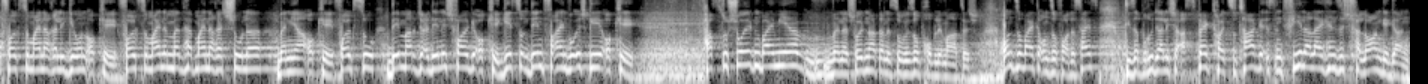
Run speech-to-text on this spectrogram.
folgst du meiner Religion, okay. Folgst du meinem Madhab, meiner Rechtsschule, wenn ja, okay. Folgst du dem Marja, den ich folge, okay. Gehst du in den Verein, wo ich gehe, okay. Hast du Schulden bei mir? Wenn er Schulden hat, dann ist sowieso problematisch. Und so weiter und so fort. Das heißt, dieser brüderliche Aspekt heutzutage ist in vielerlei Hinsicht verloren gegangen.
